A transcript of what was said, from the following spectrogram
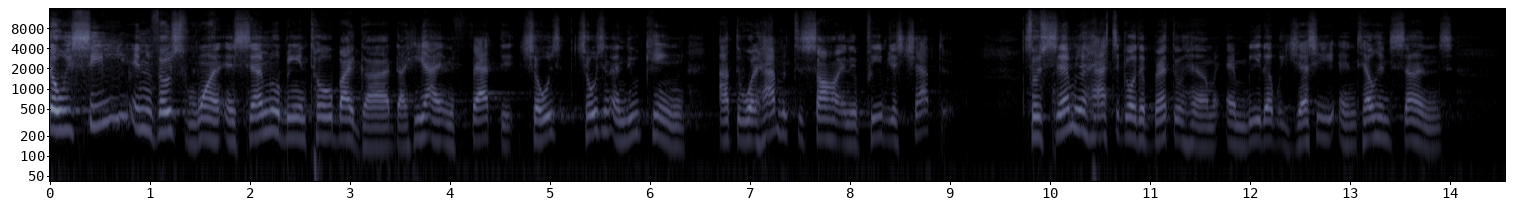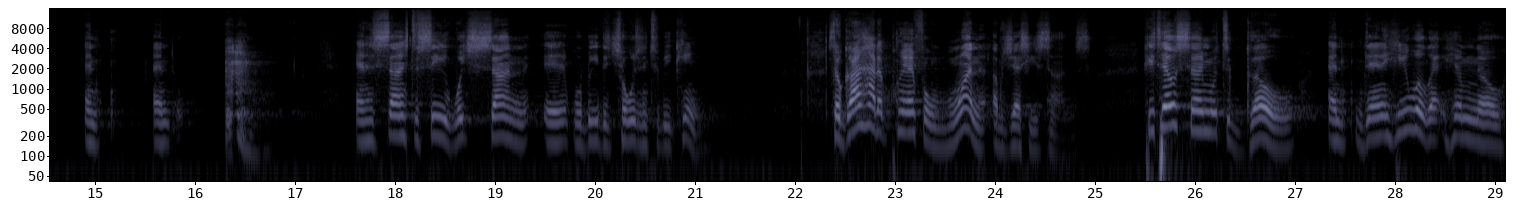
So we see in verse 1 is Samuel being told by God that he had in fact chose, chosen a new king after what happened to Saul in the previous chapter. So Samuel has to go to Bethlehem and meet up with Jesse and tell his sons and and and his sons to see which son it will be the chosen to be king. So God had a plan for one of Jesse's sons. He tells Samuel to go, and then he will let him know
